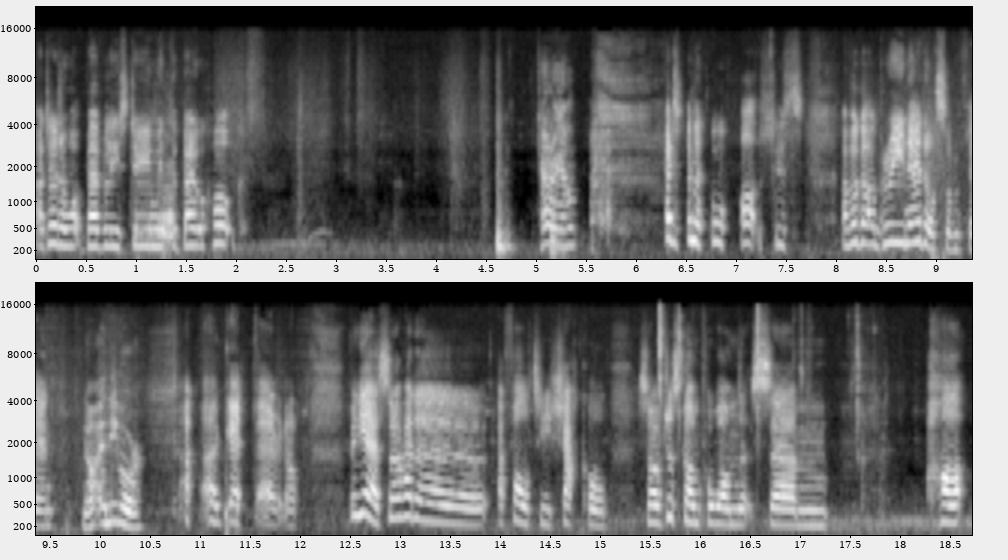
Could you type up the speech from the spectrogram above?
I don't know what Beverly's doing with the boat hook. Carry on. I don't know what she's. Have I got a green head or something? Not anymore. okay, fair enough. But yeah, so I had a, a faulty shackle, so I've just gone for one that's um, hot,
